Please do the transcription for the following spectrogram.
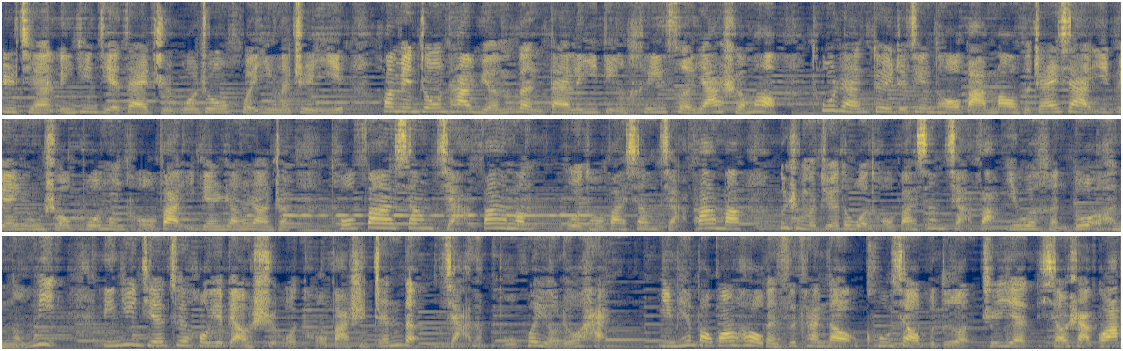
日前，林俊杰在直播中回应了质疑。画面中，他原本戴了一顶黑色鸭舌帽，突然对着镜头把帽子摘下，一边用手拨弄头发，一边嚷嚷着：“头发像假发吗？我头发像假发吗？为什么觉得我头发像假发？因为很多，很浓密。”林俊杰最后也表示：“我头发是真的，假的不会有刘海。”影片曝光后，粉丝看到哭笑不得，直言：“小傻瓜，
